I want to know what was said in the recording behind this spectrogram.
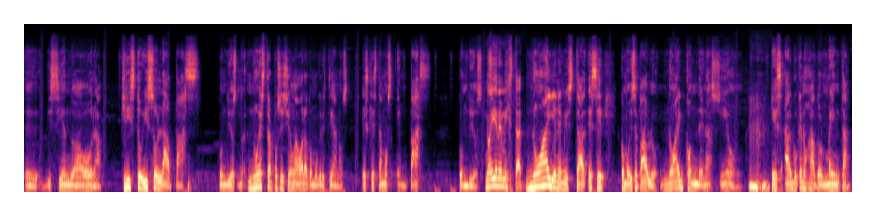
eh, diciendo ahora. Cristo hizo la paz con Dios. Nuestra posición ahora como cristianos es que estamos en paz con Dios. No hay enemistad. No hay enemistad. Es decir, como dice Pablo, no hay condenación, que es algo que nos atormenta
